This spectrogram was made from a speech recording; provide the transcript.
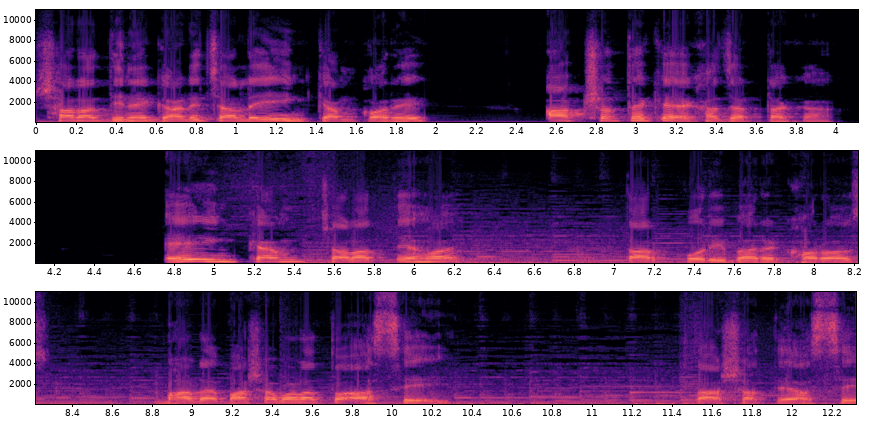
সারাদিনে গাড়ি চালিয়ে ইনকাম করে আটশো থেকে এক হাজার টাকা। এই ইনকাম চালাতে হয়, তার পরিবারের খরচ, ভাড়া, বাসা ভাড়া তো আছেই। তার সাথে আছে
